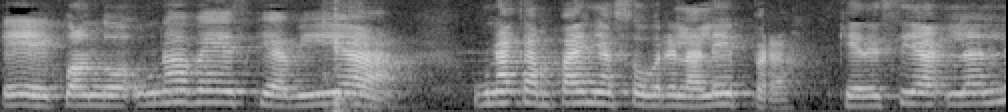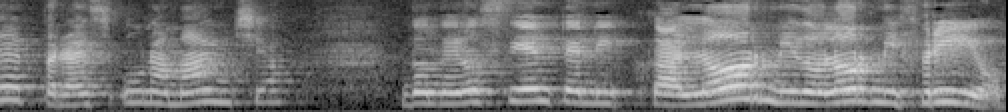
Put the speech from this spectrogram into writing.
eh, cuando una vez que había una campaña sobre la lepra, que decía, la lepra es una mancha donde no siente ni calor, ni dolor, ni frío.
